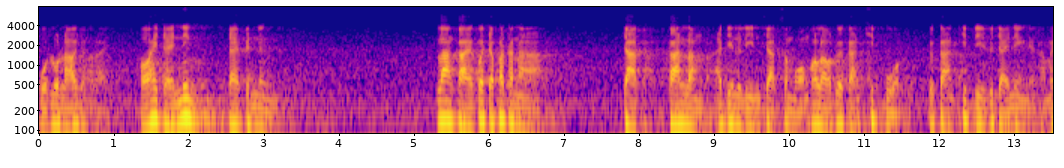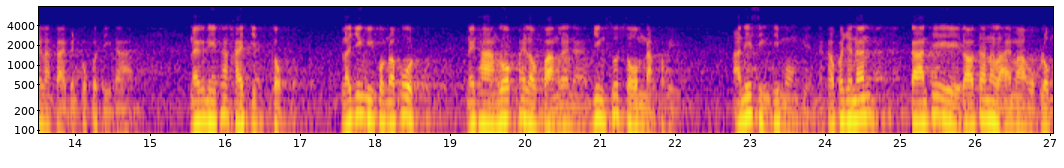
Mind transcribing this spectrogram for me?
ปวดรวดร้าวอย่างไร ขอให้ใจนิ่งใจเป็นหนึ่ง ร่างกายก็จะพัฒนา จากการหลั่งอะดรีนาลีนจากสมองของเราด้วยการคิดบวกด้วยการคิดดีด้วยใจนิ่งเนี่ยทำให้ร่างกายเป็นปกติได้ ในกรณีถ้าใครจิตตก แล้วยิ่งมีคนมาพูดในทางลบให้เราฟังแล้วนะยิ่งสุดโทมหนักเข้าไปอันนี้สิ่งที่มองเห็นนะครับ เพราะฉะนั้นการที่เราท่านทั้งหลายมาอบรม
